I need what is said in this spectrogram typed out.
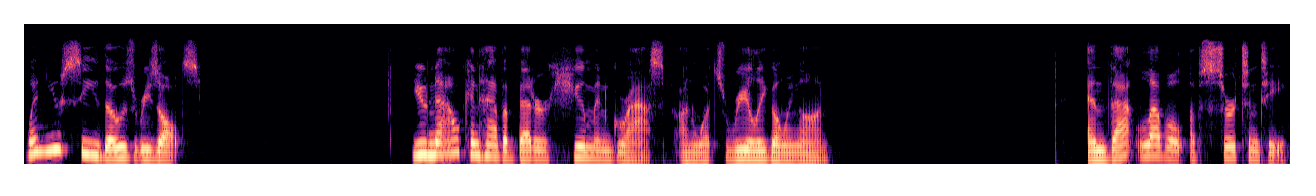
when you see those results, you now can have a better human grasp on what's really going on. And that level of certainty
